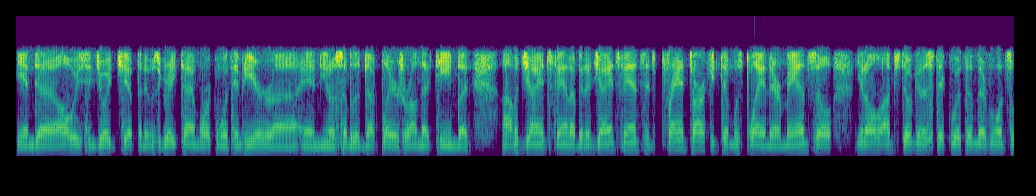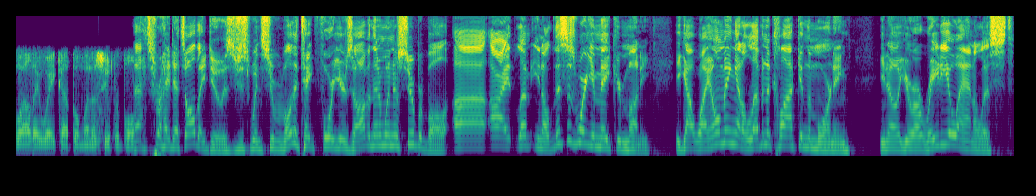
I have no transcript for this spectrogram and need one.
and uh, always enjoyed Chip, and it was a great time working with him here. Uh, and you know some of the Duck players are on that team, but I'm a Giants fan. I've been a Giants fan since Fran Tarkenton was playing there, man. So you know I'm still going to stick with them. Every once in a while, they wake up and win a Super Bowl. That's right. That's all they do is just win Super Bowl. They take four years off and then win a Super Bowl. Uh, all right, let me, you know this is where you make your money. You got Wyoming at 11 o'clock in the morning. You know you're a radio analyst.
